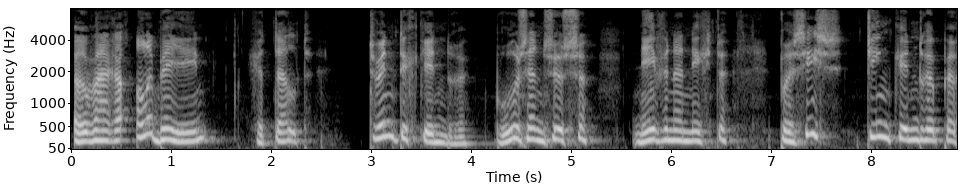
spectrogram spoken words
Er waren alle bijeen, geteld, twintig kinderen, broers en zussen, neven en nichten, precies tien kinderen per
